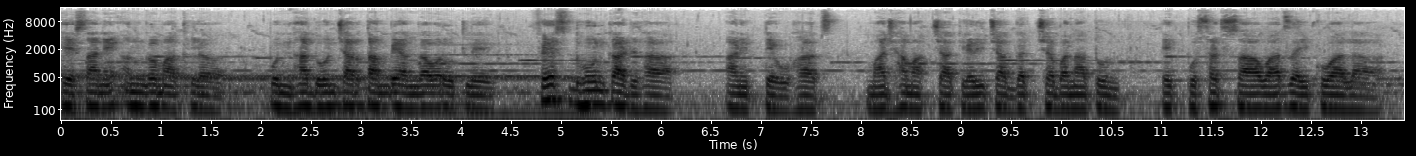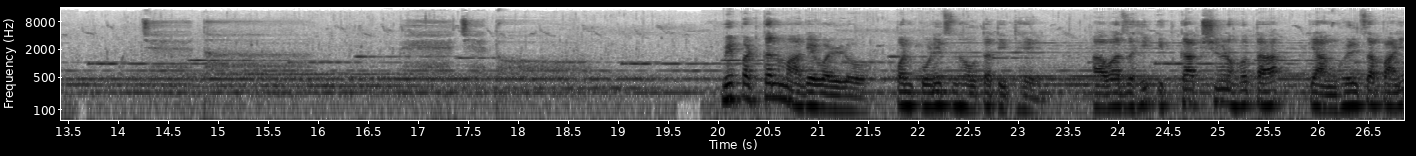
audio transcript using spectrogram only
फेसाने अंग माखलं. पुन्हा दोन चार तांबे अंगावर ओतले. फेस धुवून काढला. आणि तेव्हाच माझ्या मागच्या केळीच्या गच्छ बनातून एक पुसटसा आवाज ऐकू आला. मी पटकन मागे वळलो पण कोणीच नव्हतं तिथे. आवाजही इतका क्षीण होता की आंघोळीचं पाणी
